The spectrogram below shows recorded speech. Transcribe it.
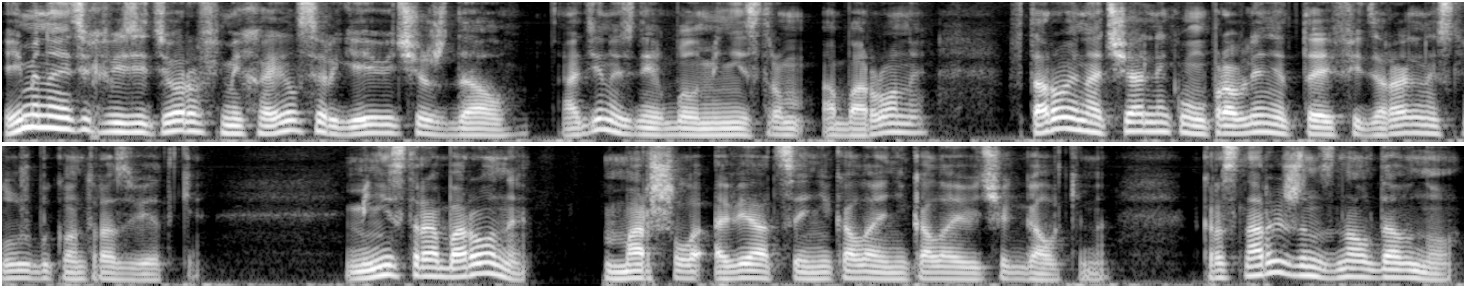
Именно этих визитеров Михаил Сергеевич ждал. Один из них был министром обороны, второй – начальником управления Т Федеральной службы контрразведки. Министра обороны, маршала авиации Николая Николаевича Галкина – Краснорыжин знал давно.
